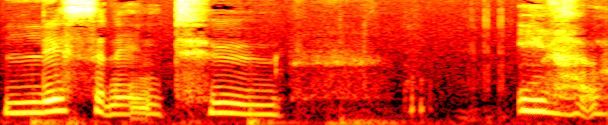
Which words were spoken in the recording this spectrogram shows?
listening to, you know,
